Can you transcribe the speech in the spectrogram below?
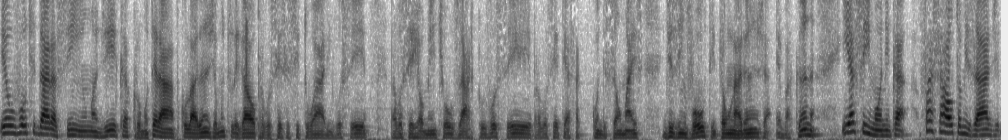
Eu vou te dar assim uma dica cromoterápico, laranja é muito legal para você se situar em você, para você realmente ousar por você, para você ter essa condição mais desenvolta, então laranja é bacana. E assim, Mônica, faça autoamizade,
